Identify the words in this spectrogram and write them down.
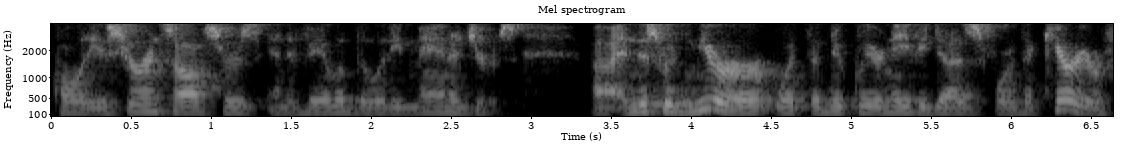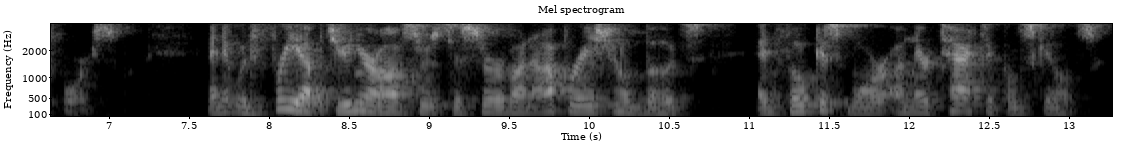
quality assurance officers, and availability managers. Uh, and this would mirror what the nuclear Navy does for the carrier force. And it would free up junior officers to serve on operational boats and focus more on their tactical skills.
